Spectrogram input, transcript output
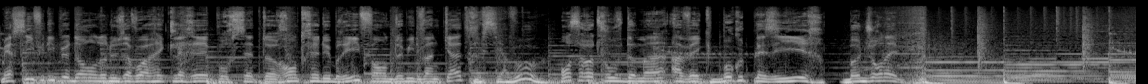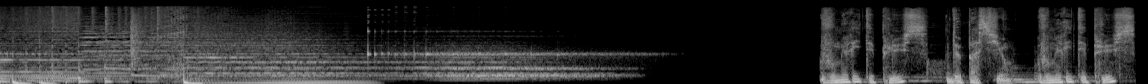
Merci Philippe Ledan de nous avoir éclairé pour cette rentrée du brief en 2024. Merci à vous. On se retrouve demain avec beaucoup de plaisir. Bonne journée. Vous méritez plus de passion. Vous méritez plus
